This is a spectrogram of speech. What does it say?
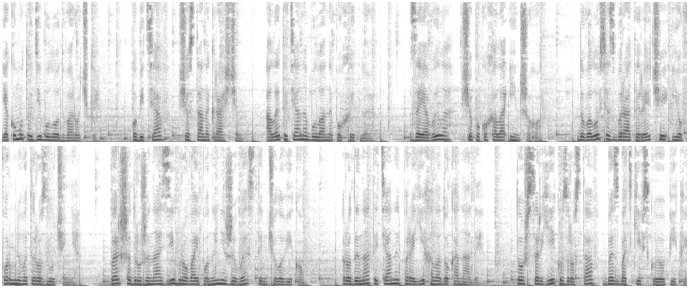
якому тоді було два рочки. Обіцяв, що стане кращим, але Тетяна була непохитною. Заявила, що покохала іншого. Довелося збирати речі і оформлювати розлучення. Перша дружина Зіброва й понині живе з тим чоловіком. Родина Тетяни переїхала до Канади. Тож Сергійко зростав без батьківської опіки.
